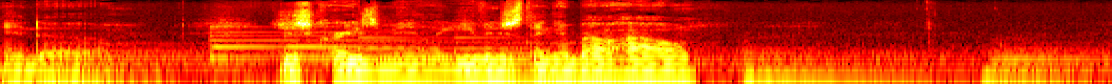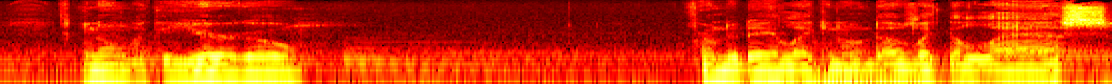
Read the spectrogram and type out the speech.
and uh, just crazy, man. Like even just thinking about how you know, like a year ago from today, like, you know, that was like the last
